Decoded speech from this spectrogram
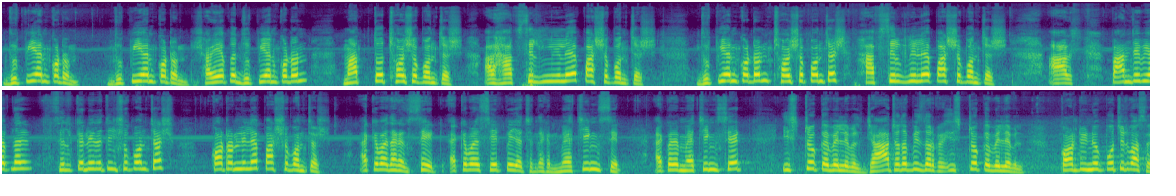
dupion cotton dupion cotton. Sari আপনার ধুপিয়ান কটন, মাত্র ছয়শো পঞ্চাশ। আর হাফ সিল্ক নিলে পাঁচশো পঞ্চাশ। ধুপিয়ান কটন, ছয়শো পঞ্চাশ, হাফ সিল্ক নিলে পাঁচশো পঞ্চাশ। আর পাঞ্জাবি আপনার সিল্কে নিলে তিনশো পঞ্চাশ, কটন নিলে পাঁচশো পঞ্চাশ। একেবারে দেখেন সেট একেবারে সেট পেয়ে যাচ্ছেন। দেখেন ম্যাচিং সেট একেবারে ম্যাচিং সেট স্টক অ্যাভেলেবেল যা যত পিস দরকার স্টক অ্যাভেলেবেল কন্টিনিউ প্রচুর আছে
